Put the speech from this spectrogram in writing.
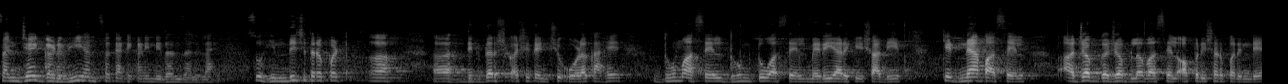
संजय गढवी यांचं त्या ठिकाणी निधन झालेलं आहे. सो हिंदी चित्रपट दिग्दर्शक अशी त्यांची ओळख आहे. धूम असेल धूम टू असेल मेरी यार की शादी किडनॅप असेल अजब गजब लव असेल ऑपरेशन परिंदे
